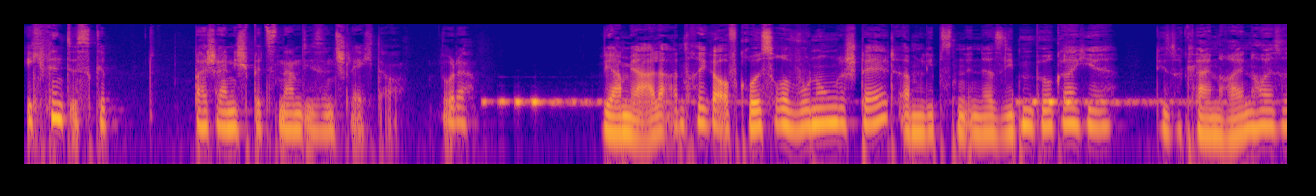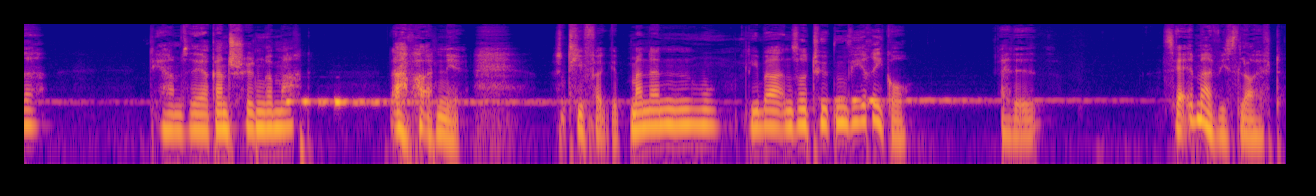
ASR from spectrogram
ich finde, es gibt wahrscheinlich Spitznamen, die sind schlechter, oder? Wir haben ja alle Anträge auf größere Wohnungen gestellt, am liebsten in der Siebenbürger hier, diese kleinen Reihenhäuser. Die haben sie ja ganz schön gemacht. Aber nee, die vergibt man dann lieber an so Typen wie Rico. Also, ist ja immer, wie es läuft.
